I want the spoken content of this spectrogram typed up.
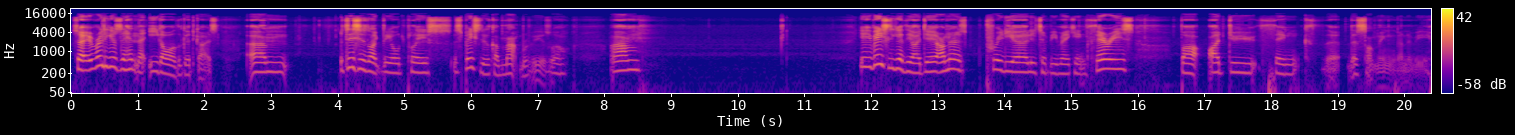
So it really gives a hint that Ego are the good guys. Um, this is like the old place. It's basically like a map review as well. Um, yeah, you basically get the idea. I know it's pretty early to be making theories, but I do think that there's something gonna be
